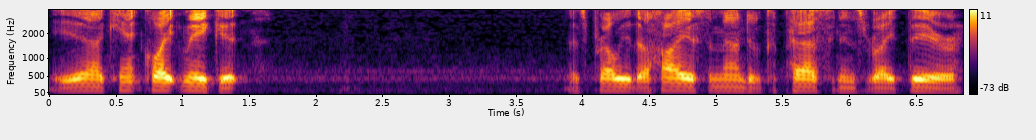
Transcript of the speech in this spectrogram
Yeah, I can't quite make it. That's probably the highest amount of capacitance right there.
